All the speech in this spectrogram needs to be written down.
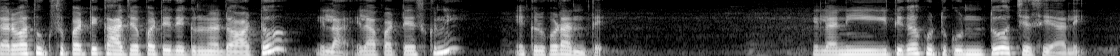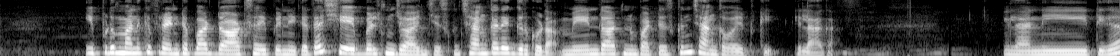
తర్వాత ఉక్సుపట్టి కాజాపట్టి దగ్గర ఉన్న డాట్ ఇలా ఇలా పట్టేసుకుని ఇక్కడ కూడా అంతే. ఇలా నీట్గా కుట్టుకుంటూ వచ్చేసేయాలి. ఇప్పుడు మనకి ఫ్రంట్ పార్ట్ డాట్స్ అయిపోయినాయి కదా షేప్ బెల్ట్ని జాయిన్ చేసుకుని చంక దగ్గర కూడా మెయిన్ డాట్ని పట్టేసుకుని చంక వైపుకి ఇలాగా. ఇలా నీట్గా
